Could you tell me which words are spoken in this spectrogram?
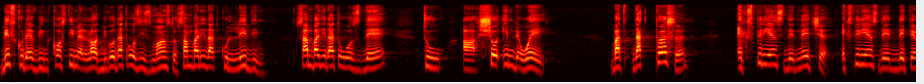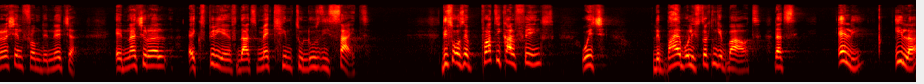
this could have been cost him a lot because that was his monster, somebody that could lead him, somebody that was there to uh, show him the way. But that person experienced the nature, experienced the deterioration from the nature, a natural experience that make him to lose his sight. This was a practical things which the Bible is talking about that Eli, Eli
